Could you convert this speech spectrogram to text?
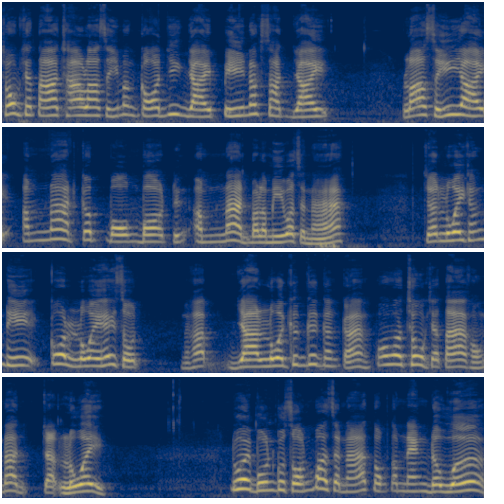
โชคชะตาชาวราศีมังกรยิ่งใหญ่ปีนักษัตริย์ใหญ่ ราศีใหญ่อำนาจก็บ่งบอกถึงอำนาจบารมีวาสนา จะรวยทั้งทีก็รวยให้สุดนะครับ อย่ารวยครึ่งครึ่งๆกลางๆเพราะว่าโชคชะตาของท่านจะรวย ด้วยบุญกุศลวาสนาตกตำแหน่งเดอะเวอร์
